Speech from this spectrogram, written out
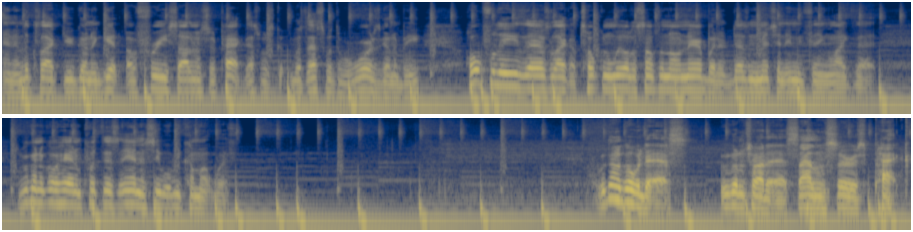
and it looks like you're gonna get a free silencer pack. That's what's that's what the reward is gonna be. Hopefully, there's like a token wheel or something on there, but it doesn't mention anything like that. We're gonna go ahead and put this in and see what we come up with. We're gonna go with the S. We're gonna try the S. Silencers pack.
